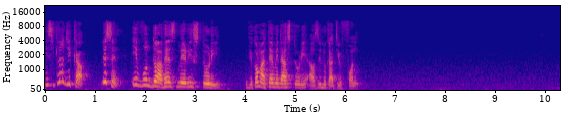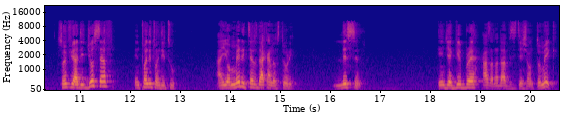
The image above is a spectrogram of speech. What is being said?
It's logical. Listen, even though I've heard Mary's story, if you come and tell me that story, I'll still look at you funny. So if you are the Joseph in 2022 and your Mary tells that kind of story, listen. Angel Gabriel has another visitation to make.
